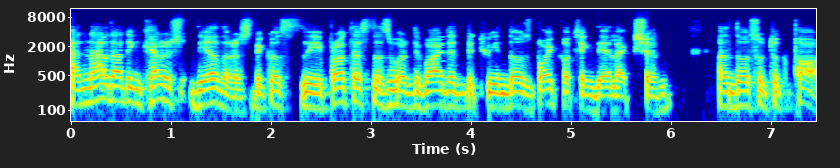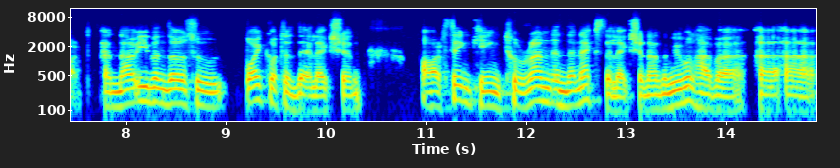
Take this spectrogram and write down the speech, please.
And now that encouraged the others because the protesters were divided between those boycotting the election and those who took part. And now even those who boycotted the election are thinking to run in the next election. And we will have a, a,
